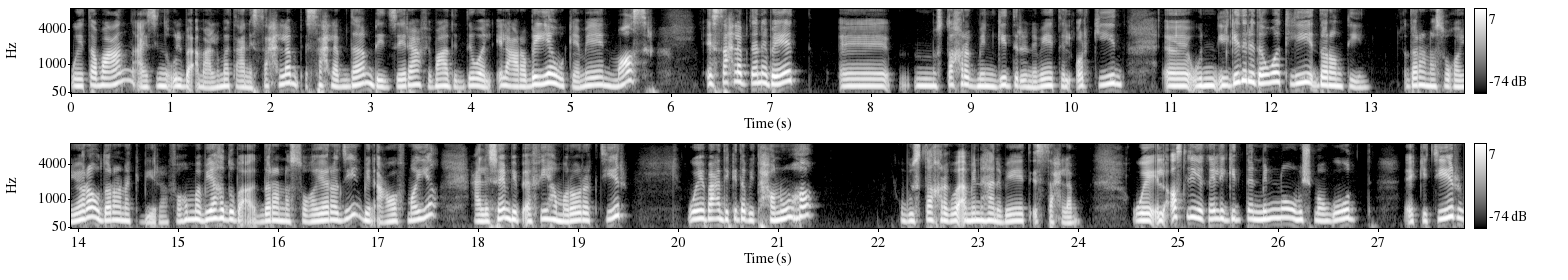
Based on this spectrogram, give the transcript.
وطبعا عايزين نقول بقى معلومات عن السحلب. السحلب ده بيتزرع في بعض الدول العربية وكمان مصر. السحلب ده نبات آه، مستخرج من جذر نبات الأوركيد آه، والجذر دوت ليه درنتين. درنة صغيرة ودرنة كبيرة. فهم بياخدوا بقى الدرنة الصغيرة دي بينقعوها في مية علشان بيبقى فيها مرارة كتير وبعد كده بيطحنوها وبيستخرج بقى منها نبات السحلب. والأصلي غالي جدا منه ومش موجود كتير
